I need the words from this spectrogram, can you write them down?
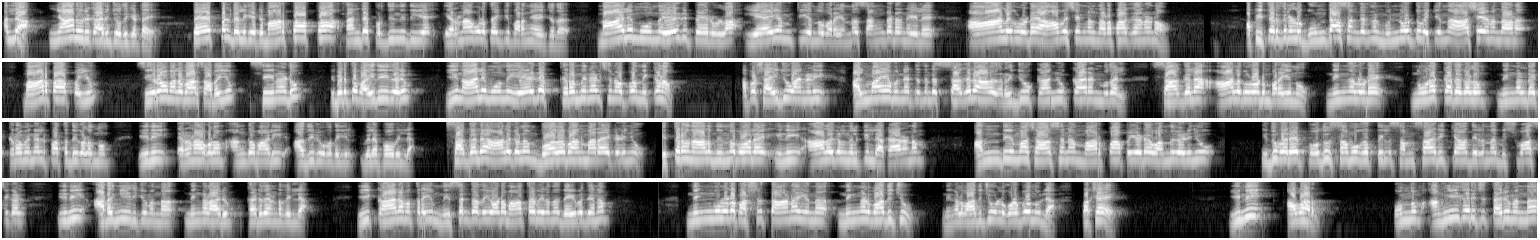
അല്ല ഞാനൊരു കാര്യം ചോദിക്കട്ടെ. പേപ്പൽ ഡെലിഗേറ്റ് മാർപ്പാപ്പ തന്റെ പ്രതിനിധിയെ എറണാകുളത്തേക്ക് പറഞ്ഞയച്ചത് നാല് മൂന്ന് ഏഴ് പേരുള്ള എ എം ടി എന്ന് പറയുന്ന സംഘടനയിലെ ആളുകളുടെ ആവശ്യങ്ങൾ നടപ്പാക്കാനാണോ? അപ്പൊ ഇത്തരത്തിലുള്ള ഗുണ്ടാ സംഘങ്ങൾ മുന്നോട്ട് വെക്കുന്ന ആശയം എന്താണ്? മാർപ്പാപ്പയും സീറോ മലബാർ സഭയും സിനഡും ഇവിടുത്തെ വൈദികരും ഈ നാല് മൂന്ന് ഏഴ് ക്രിമിനൽസിനൊപ്പം നിൽക്കണം. അപ്പൊ ഷൈജു ആന്റണി അൽമായ മുന്നേറ്റത്തിന്റെ സകല ആൾ റിജു കാഞ്ഞുക്കാരൻ മുതൽ സകല ആളുകളോടും പറയുന്നു നിങ്ങളുടെ നുണക്കഥകളും നിങ്ങളുടെ ക്രിമിനൽ പദ്ധതികളൊന്നും ഇനി എറണാകുളം അങ്കമാലി അതിരൂപതയിൽ വിലപ്പോവില്ല. സകല ആളുകളും ബോധവാന്മാരായി കഴിഞ്ഞു. ഇത്ര നാൾ നിന്ന പോലെ ഇനി ആളുകൾ നിൽക്കില്ല. കാരണം അന്തിമ ശാസനം മാർപ്പാപ്പയുടെ വന്നു കഴിഞ്ഞു. ഇതുവരെ പൊതുസമൂഹത്തിൽ സംസാരിക്കാതിരുന്ന വിശ്വാസികൾ ഇനി അടങ്ങിയിരിക്കുമെന്ന് നിങ്ങളാരും കരുതേണ്ടതില്ല. ഈ കാലം അത്രയും നിസ്സംഗതയോടെ മാത്രമിരുന്ന ദൈവജനം നിങ്ങളുടെ പക്ഷത്താണ് എന്ന് നിങ്ങൾ വാദിച്ചു. നിങ്ങൾ വാദിച്ചുള്ളൂ കുഴപ്പമൊന്നുമില്ല. പക്ഷേ ഇനി അവർ ഒന്നും അംഗീകരിച്ചു തരുമെന്ന്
